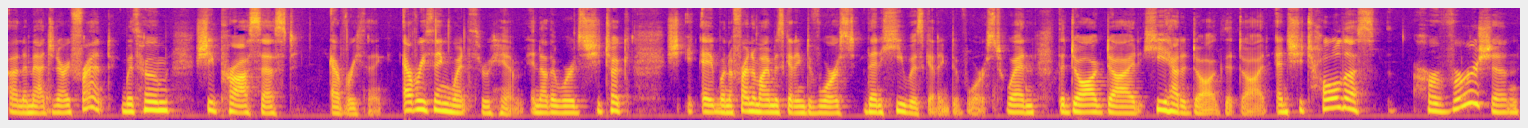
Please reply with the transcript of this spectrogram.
an imaginary friend with whom she processed everything. Everything went through him. In other words, she took, she, when a friend of mine was getting divorced, then he was getting divorced. When the dog died, he had a dog that died. And she told us her version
